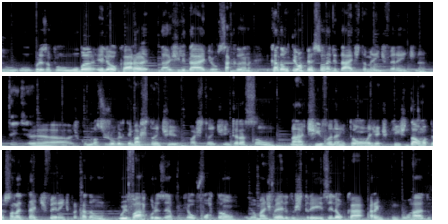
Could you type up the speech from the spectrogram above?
O, o, por exemplo, o Uba, ele é o cara da agilidade, é o sacana cada um tem uma personalidade também diferente, né? Entendi. É, como o nosso jogo ele tem bastante, bastante interação narrativa, né? Então a gente quis dar uma personalidade diferente para cada um. O Ivar, por exemplo, que é o fortão, ele é o mais velho dos três, ele é o cara emburrado.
